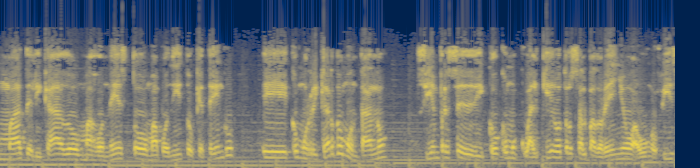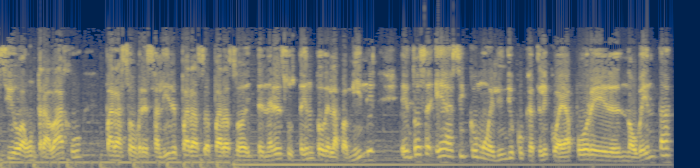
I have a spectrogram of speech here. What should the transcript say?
más delicado, más honesto, más bonito que tengo. Eh, como Ricardo Montano, siempre se dedicó como cualquier otro salvadoreño a un oficio, a un trabajo para sobresalir, para, para tener el sustento de la familia. Entonces es así como el indio Cucatleco allá por el 90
